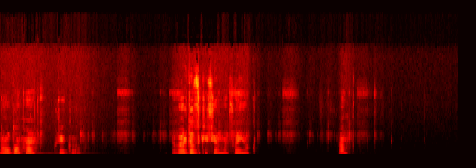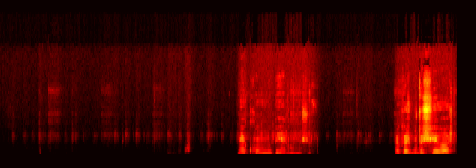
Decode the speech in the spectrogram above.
Ne oldu lan? He. Kürek. Böyle de hızlı kesiyorum ben. Sorun yok. Tamam. Ne komlu bir yer bulmuşuz. Arkadaş burada şey var.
